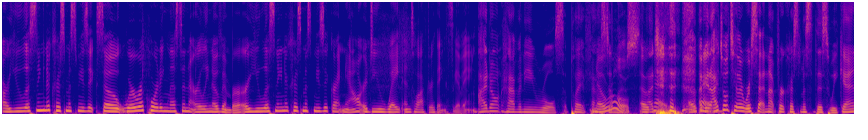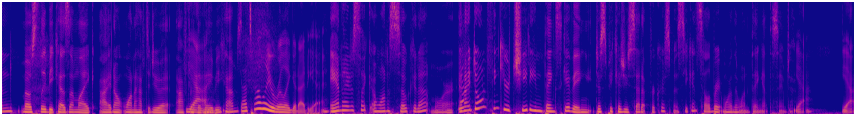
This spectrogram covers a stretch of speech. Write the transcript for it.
are you listening to Christmas music? So, we're recording this in early November. Are you listening to Christmas music right now or do you wait until after Thanksgiving? I don't have any rules, so play it fast No and rules. loose. I Okay. I mean, I told Taylor we're setting up for Christmas this weekend, mostly because I'm like, I don't want to have to do it after Yeah. the baby comes. That's probably a really good idea. And I just like I want to soak it up more. And I don't think you're cheating Thanksgiving just because you set up for Christmas. You can celebrate more than one thing at the same time. Yeah. Yeah. Yeah.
